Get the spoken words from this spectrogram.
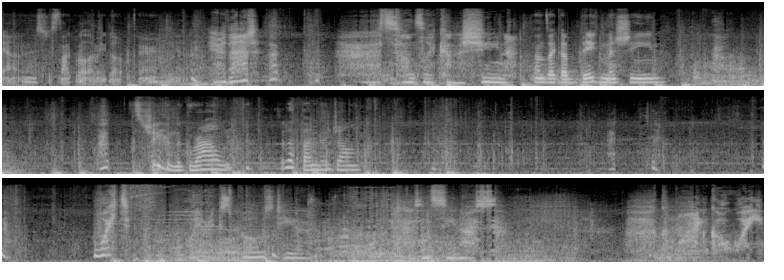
Yeah, it's just not gonna let me go up there. Yeah. Hear that? That sounds like a machine. Sounds like a big machine. It's shaking the ground. Is it a thunder jaw? Wait! We're here. It hasn't seen us. Come on, go away.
